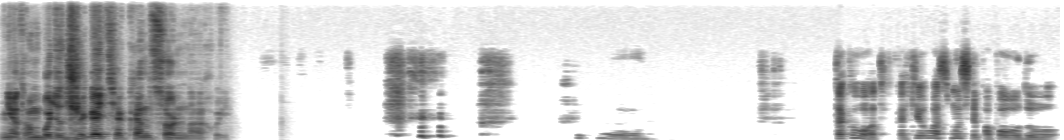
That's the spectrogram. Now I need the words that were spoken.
Нет, он будет сжигать тебе консоль, нахуй. Так вот, какие у вас мысли по поводу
